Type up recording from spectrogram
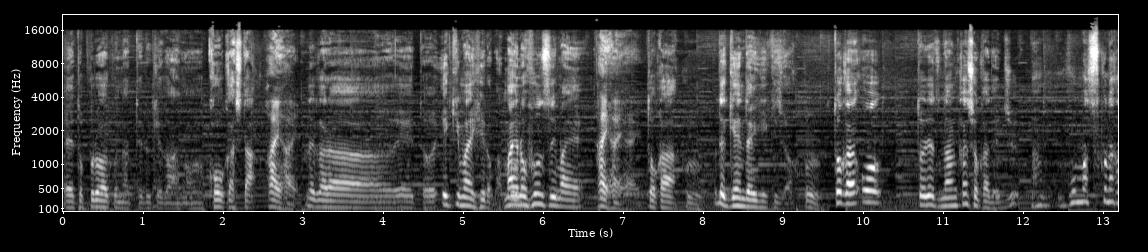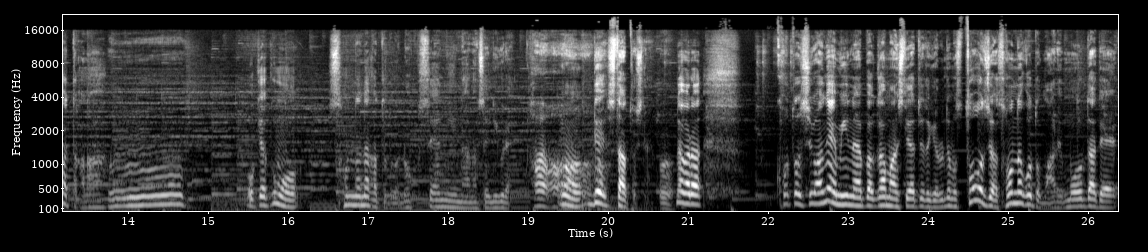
えー、とプロワークになってるけどあの高架下。はいはい。だから、えー、と駅前広場。前の噴水前はいはいはい。とか、うん。で現代劇場。うん。とかをとりあえず何箇所かで10なんほんま少なかったかな、うーん。はいお客もそんななかったと思う6000人7000人ぐらい、はいうん、でスタートした、うん。だから今年はねみんなやっぱ我慢してやってたけどでも当時はそんなこともあれもうだって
